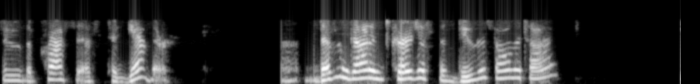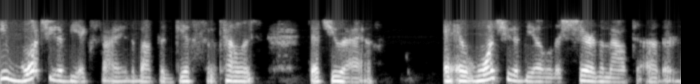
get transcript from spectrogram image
through the process together. Uh, doesn't God encourage us to do this all the time? He wants you to be excited about the gifts and talents that you have and, and wants you to be able to share them out to others.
